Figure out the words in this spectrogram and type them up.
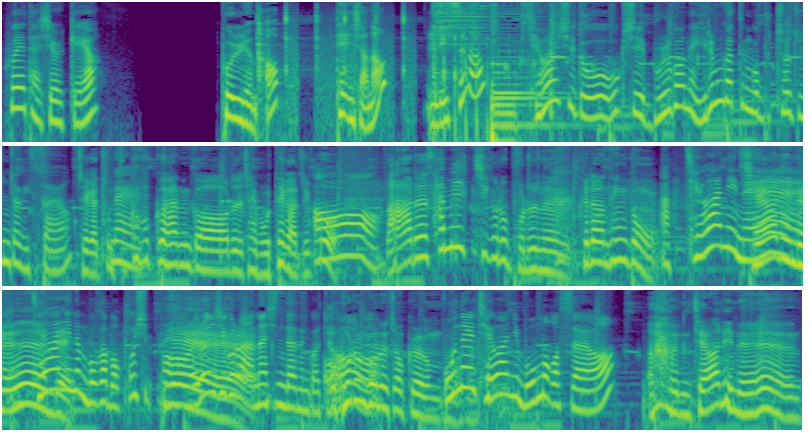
후에 다시 올게요. volume up, tension up, up. 재환 씨도 혹시 물건에 이름 같은 거 붙여준 적 있어요? 제가 좀 네. 부끄부끄한 거를 잘 못해가지고 어. 나를 3일칙으로 부르는 그런 행동. 아 재환이는 재환이는 재환이는 네. 뭐가 먹고 싶어 예. 이런 식으로 안 하신다는 거죠. 어, 그런 거는 조금. 오늘 재환이 뭐 먹었어요? 재환이는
